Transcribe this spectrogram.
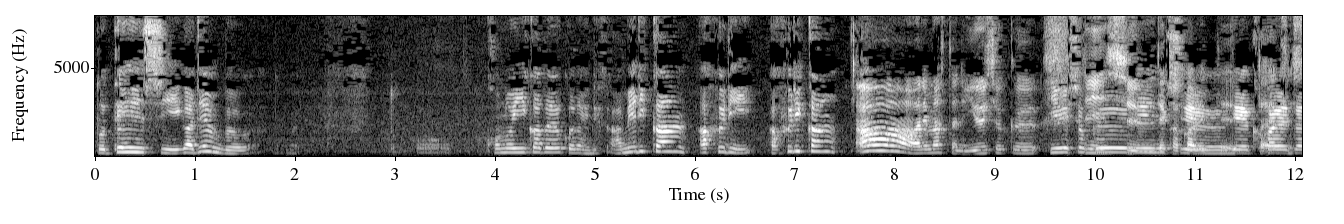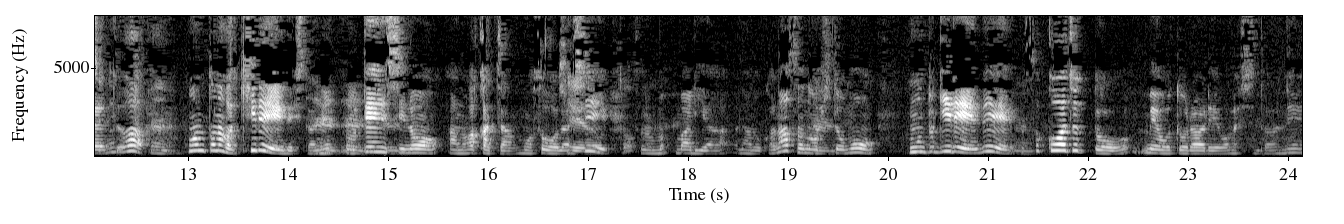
と天使が全部この言い方よくないです。アメリカンアフリアフリカンああありましたね。夕食夕食人種で人書かれたやつは、うん。本当なんか綺麗でしたね、うんうん天使のあの赤ちゃんもそうだしそのママリアなのかな。その人も本当綺麗で、うん。そこはちょっと目を取られましたね。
